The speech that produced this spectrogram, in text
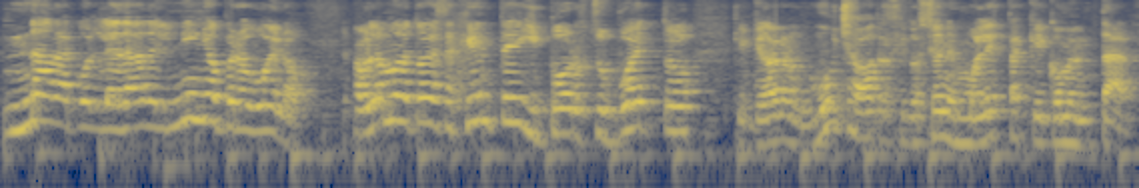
nada con la edad del niño, pero bueno, hablamos de toda esa gente y por supuesto que quedaron muchas otras situaciones molestas que comentar.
